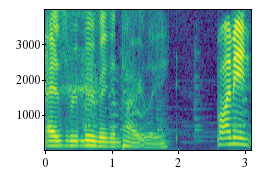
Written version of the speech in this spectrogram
as removing entirely. Well, I mean,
